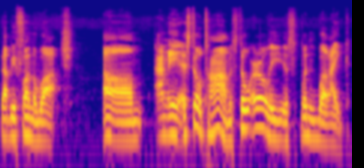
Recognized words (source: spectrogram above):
That'd be fun to watch. Um, I mean, it's still time. It's still early. It's been what like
